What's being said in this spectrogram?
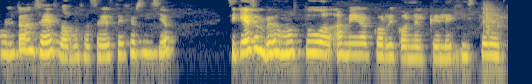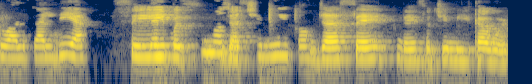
Entonces, vamos a hacer este ejercicio si quieres empezamos tú, amiga Corri, con el que elegiste de tu alcaldía. Sí, pues ya, ya, sé, de Xochimilco.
